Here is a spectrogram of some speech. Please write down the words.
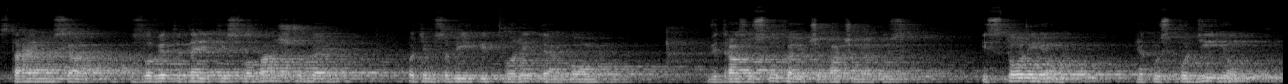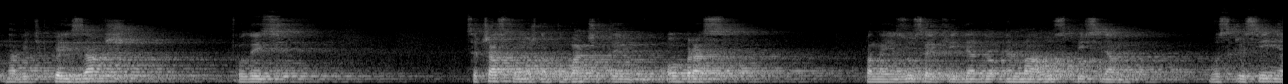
стараємося зловити деякі слова, щоб потім собі їх відтворити, або відразу слухаючи, бачимо якусь історію, якусь подію, навіть пейзаж колись. Це часто можна побачити образ Пана Ісуса, який йде до Емаус після Воскресіння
